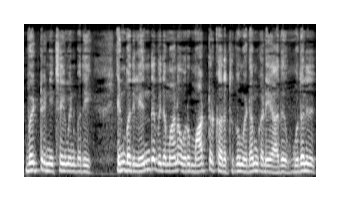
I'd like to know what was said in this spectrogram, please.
வெற்றி நிச்சயம் என்பதை என்பதில் எந்த விதமான ஒரு மாற்று கருத்துக்கும் இடம் கிடையாது. முதலில்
